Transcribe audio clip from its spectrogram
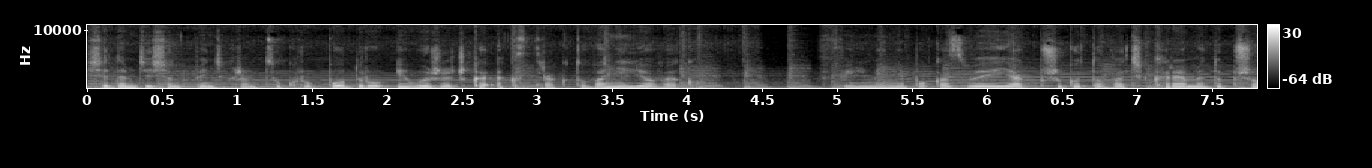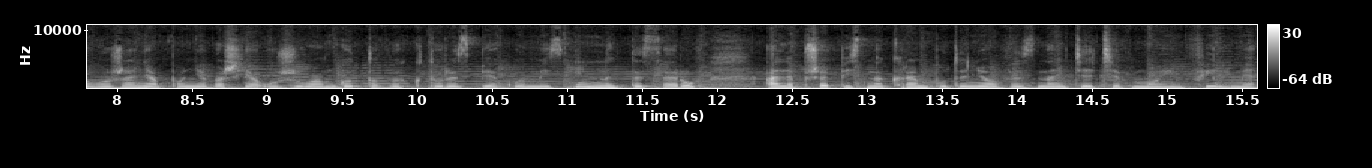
75 g cukru pudru i łyżeczkę ekstraktu waniliowego. Filmie nie pokazuję jak przygotować kremy do przełożenia, ponieważ ja użyłam gotowych, które zbiegły mi z innych deserów, ale przepis na krem budyniowy znajdziecie w moim filmie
